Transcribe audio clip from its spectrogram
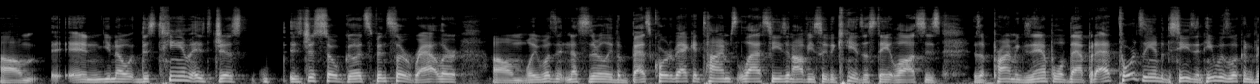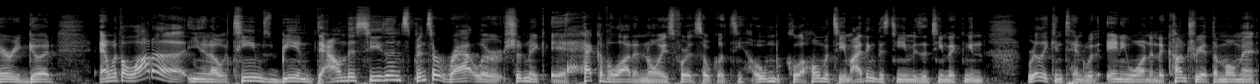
Um, and you know, this team is just is just so good. Spencer Rattler, um, well, he wasn't necessarily the best quarterback at times last season. Obviously, the Kansas State loss is, is a prime example of that. But at towards the end of the season, he was looking very good. And with a lot of you know teams being down this season, Spencer Rattler should make a heck of a lot of noise for this Oklahoma team. I think this team is a team that can really contend with anyone in the country at the moment.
